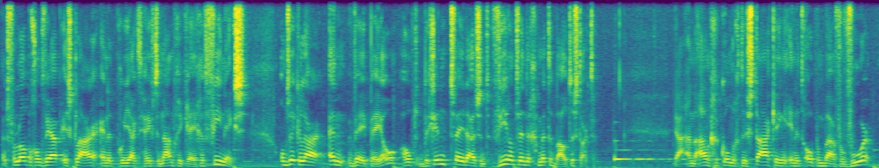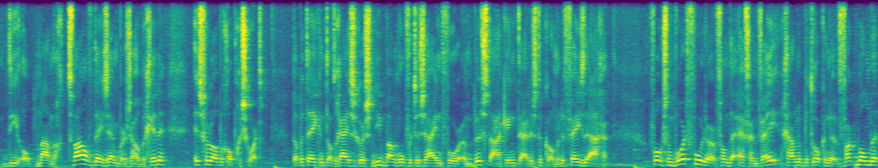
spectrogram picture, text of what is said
Het voorlopig ontwerp is klaar en het project heeft de naam gekregen Phoenix. Ontwikkelaar MWPO hoopt begin 2024 met de bouw te starten. Ja, een aangekondigde staking in het openbaar vervoer, die op maandag 12 december zou beginnen, is voorlopig opgeschort. Dat betekent dat reizigers niet bang hoeven te zijn voor een busstaking tijdens de komende feestdagen. Volgens een woordvoerder van de FNV gaan de betrokkenen vakbonden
